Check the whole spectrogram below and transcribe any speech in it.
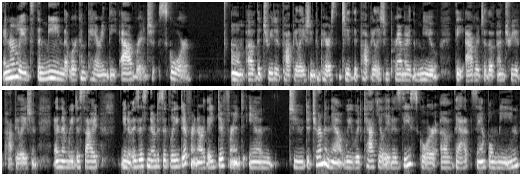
and normally it's the mean that we're comparing the average score um, of the treated population compared to the population parameter, the mu, the average of the untreated population. And then we decide, you know, is this noticeably different? Are they different? And to determine that, we would calculate a z-score of that sample mean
